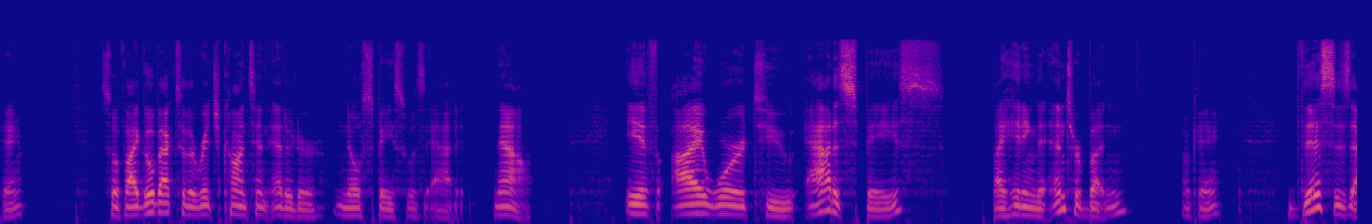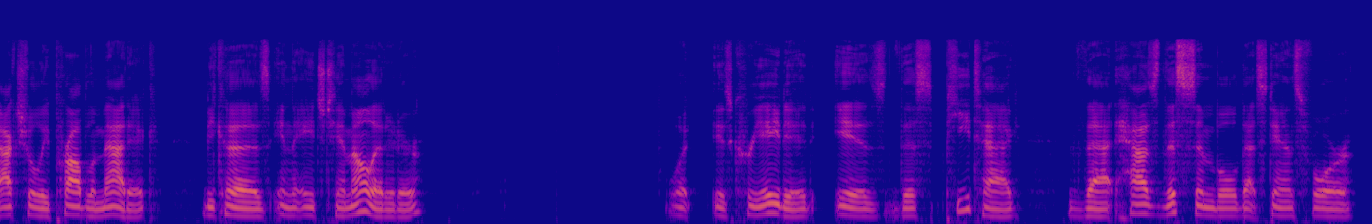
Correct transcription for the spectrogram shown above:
Okay, so if I go back to the rich content editor, no space was added. Now, if I were to add a space by hitting the enter button, okay, this is actually problematic because in the HTML editor, what is created is this p tag that has this symbol that stands for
